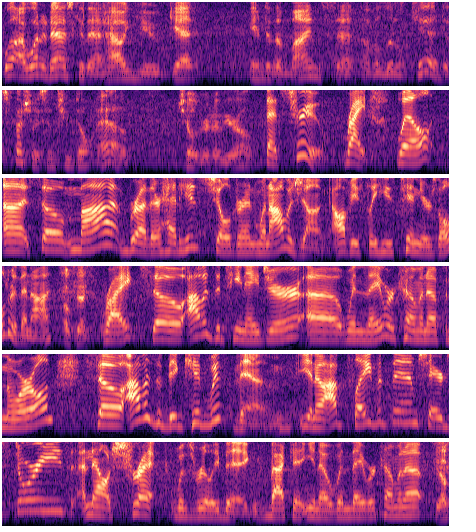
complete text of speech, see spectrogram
Well, I wanted to ask you that how you get into the mindset of a little kid, especially since you don't have children of your own. That's true. Right. Well, uh, so my brother had his children when I was young. Obviously, he's 10 years older than I. Okay. Right. So I was a teenager uh, when they were coming up in the world. So I was a big kid with them. You know, I played with them, shared stories. And now Shrek was really big back at, you know, when they were coming up. Yep.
